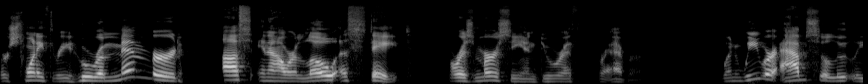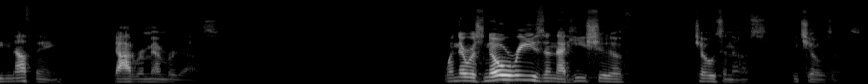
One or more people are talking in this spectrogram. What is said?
Verse 23 Who remembered us in our low estate, for his mercy endureth forever. When we were absolutely nothing, God remembered us. When there was no reason that he should have chosen us, he chose us.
